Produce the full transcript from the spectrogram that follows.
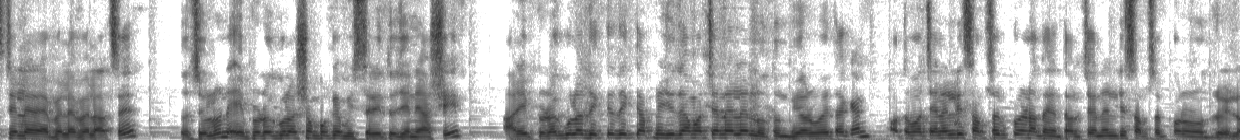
স্টিলের অ্যাভেলেবেল আছে। তো চলুন এই প্রোডাক্টগুলো সম্পর্কে বিস্তারিত জেনে আসি। আর এই প্রোডাক্টগুলো দেখতে দেখতে আপনি যদি আমার চ্যানেলে নতুন ভিউয়ার হয়ে থাকেন অথবা চ্যানেলটি সাবস্ক্রাইব করে না থাকেন তাহলে চ্যানেলটি সাবস্ক্রাইব করার অনুরোধ রইল।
